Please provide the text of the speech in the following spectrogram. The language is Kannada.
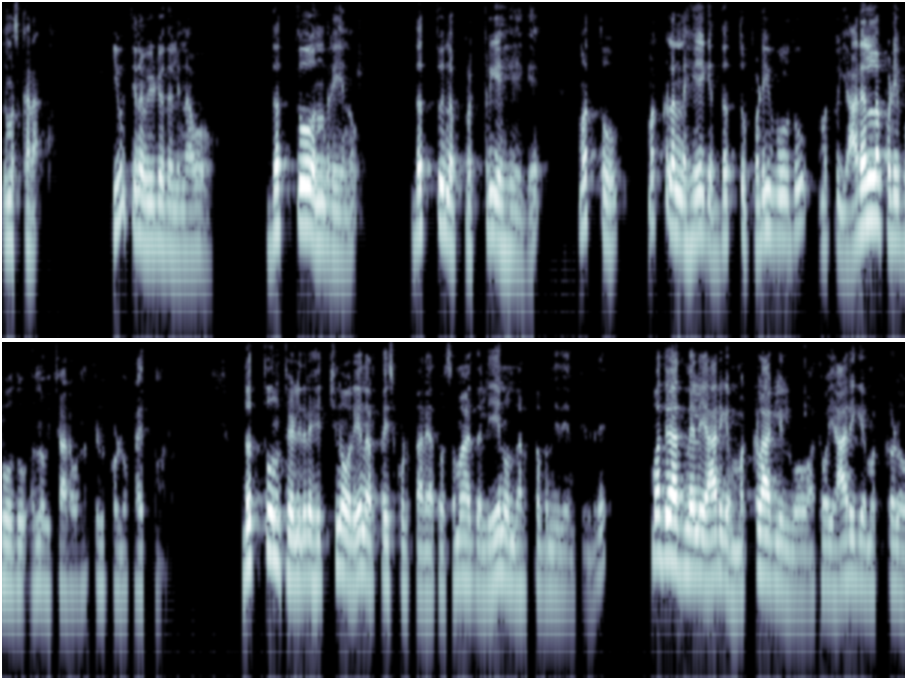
ನಮಸ್ಕಾರ. ಇವತ್ತಿನ ವಿಡಿಯೋದಲ್ಲಿ ನಾವು ದತ್ತು ಅಂದರೆ ಏನು? ದತ್ತುವಿನ ಪ್ರಕ್ರಿಯೆ ಹೇಗೆ? ಮತ್ತು ಮಕ್ಕಳನ್ನು ಹೇಗೆ ದತ್ತು ಪಡೆಯಬಹುದು ಮತ್ತು ಯಾರೆಲ್ಲ ಪಡಿಬೋದು ಅನ್ನೋ ವಿಚಾರವನ್ನು ತಿಳ್ಕೊಳ್ಳೋ ಪ್ರಯತ್ನ ಮಾಡೋಣ. ದತ್ತು ಅಂತ ಹೇಳಿದರೆ ಹೆಚ್ಚಿನವರು ಏನು ಅರ್ಥೈಸ್ಕೊಡ್ತಾರೆ ಅಥವಾ ಸಮಾಜದಲ್ಲಿ ಏನೊಂದು ಅರ್ಥ ಬಂದಿದೆ ಅಂತ ಹೇಳಿದರೆ ಮದುವೆ ಆದಮೇಲೆ ಯಾರಿಗೆ ಮಕ್ಕಳಾಗಲಿಲ್ವೋ ಅಥವಾ ಯಾರಿಗೆ ಮಕ್ಕಳು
